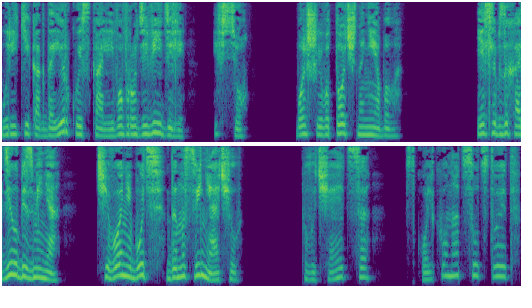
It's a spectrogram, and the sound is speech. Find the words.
У реки, когда Ирку искали, его вроде видели, и все. Больше его точно не было. Если б заходил без меня, чего-нибудь да насвинячил. Получается, сколько он отсутствует?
